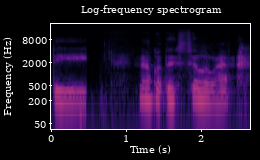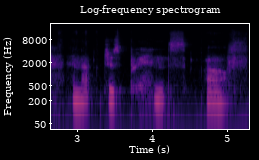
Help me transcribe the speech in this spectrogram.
the then I've got this silhouette and that just prints off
